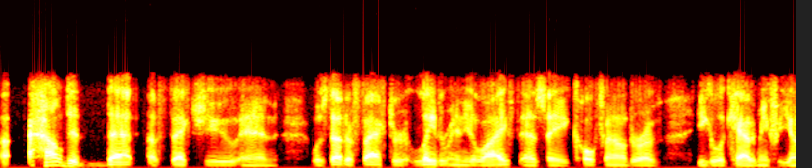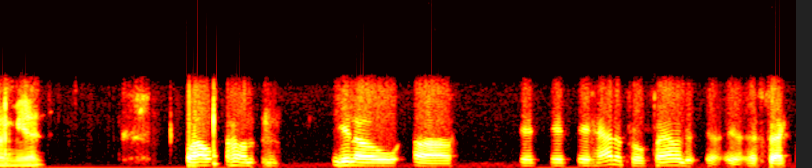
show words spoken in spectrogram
uh, how did that affect you, and was that a factor later in your life as a co-founder of Eagle Academy for Young Men? Well, um, you know, uh, it, it it had a profound uh, uh, effect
